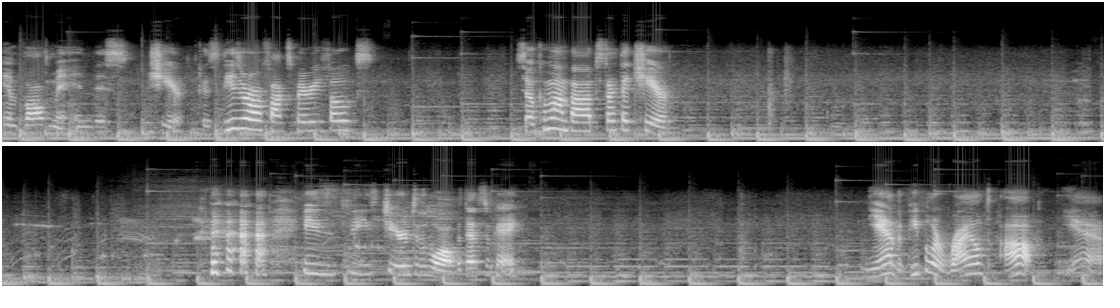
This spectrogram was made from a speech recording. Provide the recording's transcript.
involvement in this cheer because these are all Foxbury folks. So come on, Bob, start that cheer. he's he's cheering to the wall, but that's okay. Yeah, the people are riled up. Yeah.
